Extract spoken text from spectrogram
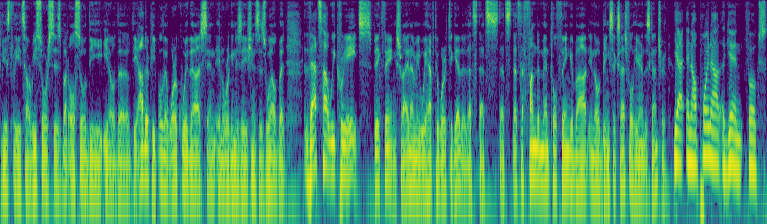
Obviously, it's our resources, but also the, you know, the the other people that work with us and in organizations as well. But that's how we create big things, right? I mean, we have to work together. That's that's that's that's the fundamental thing about you know being successful here in this country. Yeah, and I'll point out again, folks,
